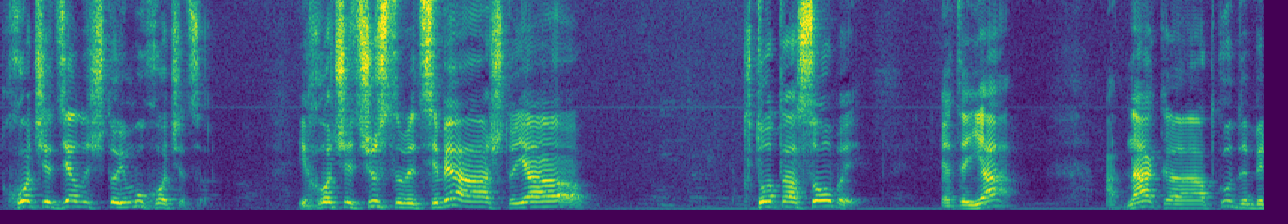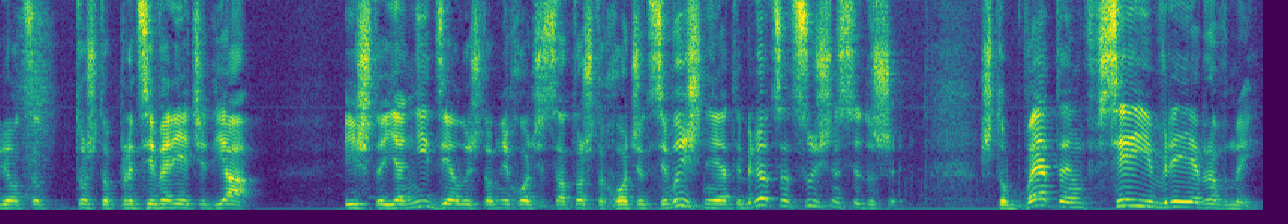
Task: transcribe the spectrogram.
хочет делать, что ему хочется. И хочет чувствовать себя, что я кто-то особый. Это я. Однако откуда берется то, что противоречит я? и что я не делаю, что мне хочется, а то, что хочет Всевышний, это берется от сущности души. Что в этом все евреи равны.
